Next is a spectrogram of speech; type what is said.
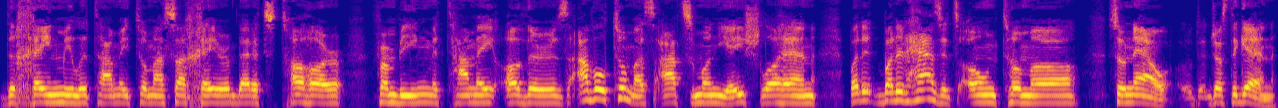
militame tumas that it's tahar from being mitame others. Avol tumas atzmon yesh but it but it has its own tuma. So now, just again,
